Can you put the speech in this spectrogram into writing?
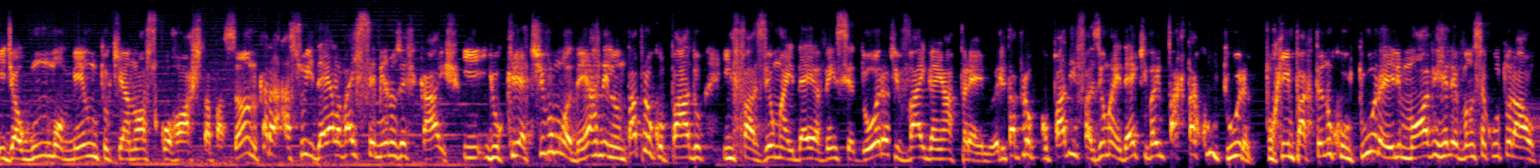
e de algum momento que a nosso cohort está passando, cara, a sua ideia ela vai ser menos eficaz. E, e o criativo moderno, ele não está preocupado em fazer uma ideia vencedora que vai ganhar prêmio prêmio. Ele está preocupado em fazer uma ideia que vai impactar a cultura. Porque impactando cultura, ele move relevância cultural.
